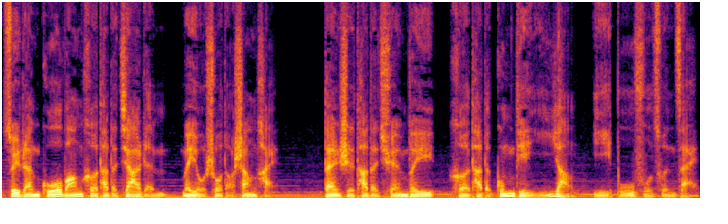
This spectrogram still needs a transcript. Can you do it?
虽然国王和他的家人没有受到伤害，但是他的权威和他的宫殿一样已不复存在。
